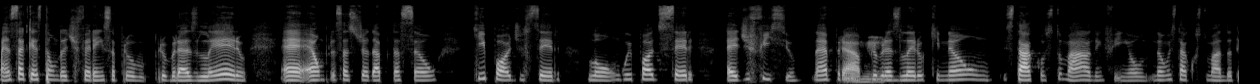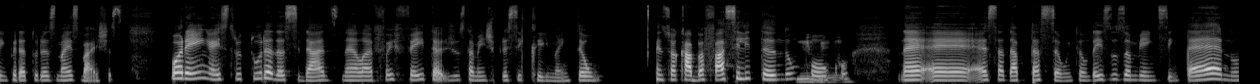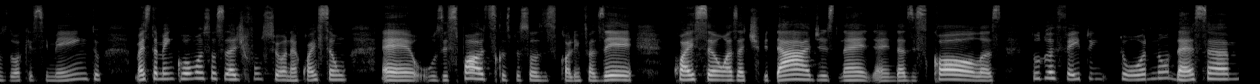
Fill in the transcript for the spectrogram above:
essa questão da diferença para o brasileiro é, é, um processo de adaptação que pode ser longo e pode ser é, difícil, né, para Uhum. o brasileiro que não está acostumado, enfim, ou não está acostumado a temperaturas mais baixas. Porém, a estrutura das cidades, né, ela foi feita justamente para esse clima. Então, isso acaba facilitando um pouco, Uhum. né, eh, essa adaptação. Então, desde os ambientes internos, do aquecimento, mas também como a sociedade funciona, quais são, eh, os esportes que as pessoas escolhem fazer, quais são as atividades, né, eh, das escolas, tudo é feito em torno dessa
